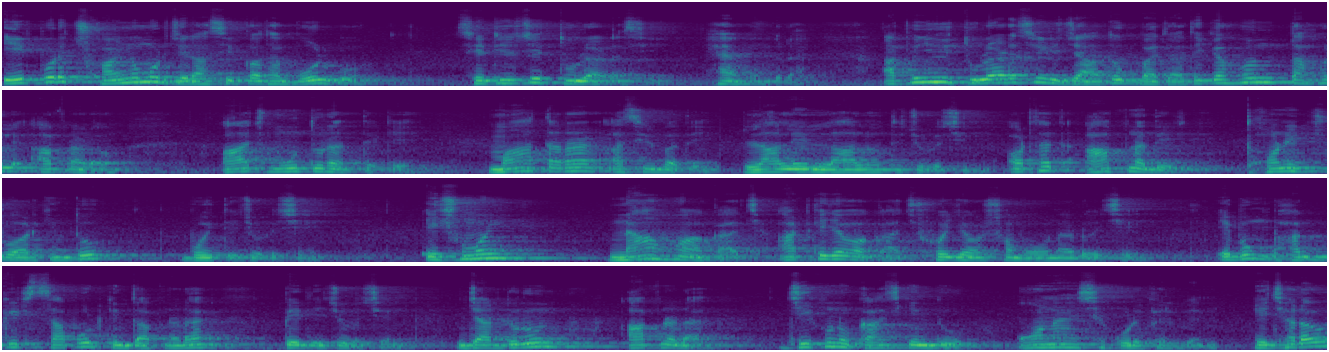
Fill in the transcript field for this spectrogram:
এরপরে ছয় নম্বর যে রাশির কথা বলব সেটি হচ্ছে তুলা রাশি। হ্যাঁ বন্ধুরা, আপনি যদি তুলা রাশির জাতক বা জাতিকা হন, তাহলে আপনারাও আজ মধ্যরাত থেকে মা তারার আশীর্বাদে লালের লাল হতে চলেছেন। অর্থাৎ আপনাদের ধনের জোয়ার কিন্তু বইতে চলেছে। এই সময় না হওয়া কাজ, আটকে যাওয়া কাজ হয়ে যাওয়ার সম্ভাবনা রয়েছে এবং ভাগ্যের সাপোর্ট কিন্তু আপনারা পেতে চলেছেন। যার দরুন আপনারা যে কোনো কাজ কিন্তু অনায়াসে করে ফেলবেন। এছাড়াও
